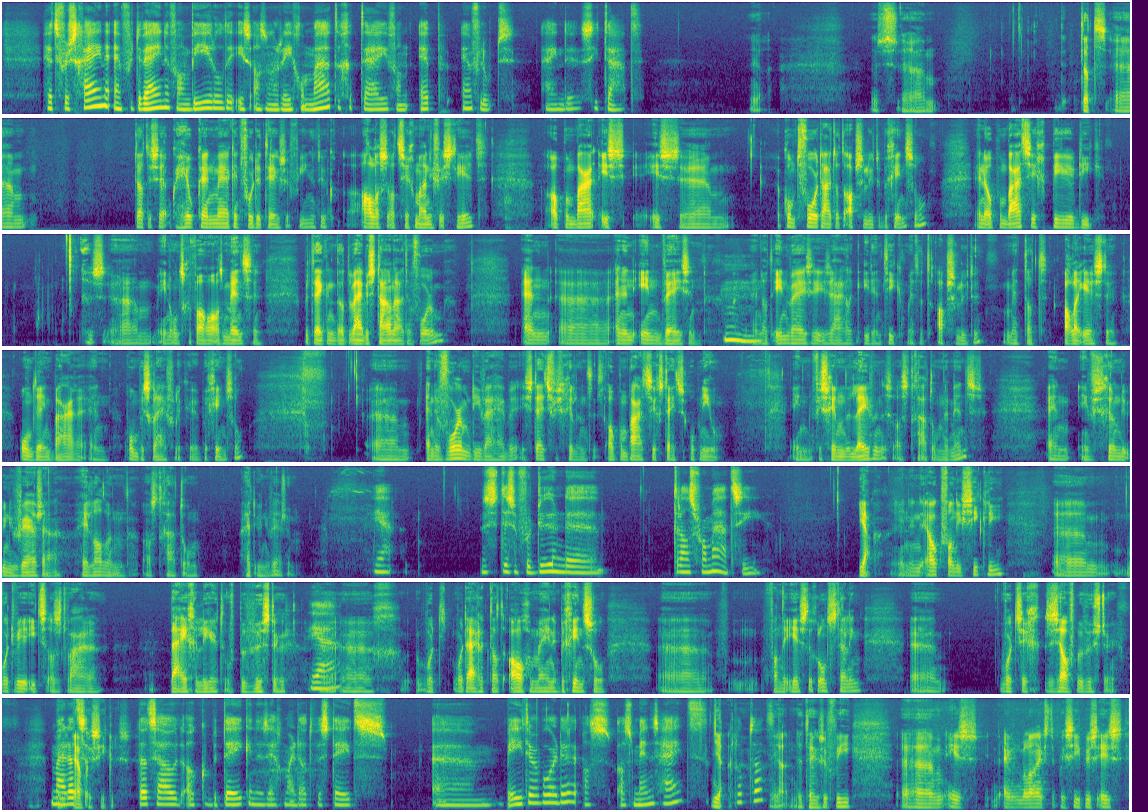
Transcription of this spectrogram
Het verschijnen en verdwijnen van werelden is als een regelmatige tij van eb en vloed. Einde citaat. Ja. Dus um, dat, um, dat is ook heel kenmerkend voor de theosofie natuurlijk. Alles wat zich manifesteert, openbaar is, is, komt voort uit dat absolute beginsel en openbaart zich periodiek. Dus in ons geval als mensen betekent dat wij bestaan uit een vorm en, uh, en een inwezen. Hmm. En dat inwezen is eigenlijk identiek met het absolute, met dat allereerste ondenkbare en onbeschrijfelijke beginsel. Um, en de vorm die wij hebben is steeds verschillend. Het openbaart zich steeds opnieuw. In verschillende levens als het gaat om de mens. En in verschillende universa, heelallen als het gaat om het universum. Ja, dus het is een voortdurende transformatie. Ja, en in elk van die cycli um, wordt weer iets als het ware bijgeleerd of bewuster. Ja. Uh, uh, wordt, wordt eigenlijk dat algemene beginsel uh, van de eerste grondstelling, wordt zich zelf bewuster. Maar in dat, elke cyclus. dat zou ook betekenen, zeg maar, dat we steeds ehm, beter worden als, als mensheid. Ja. Klopt dat? Ja, de theosofie um, is, een van de belangrijkste principes is,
